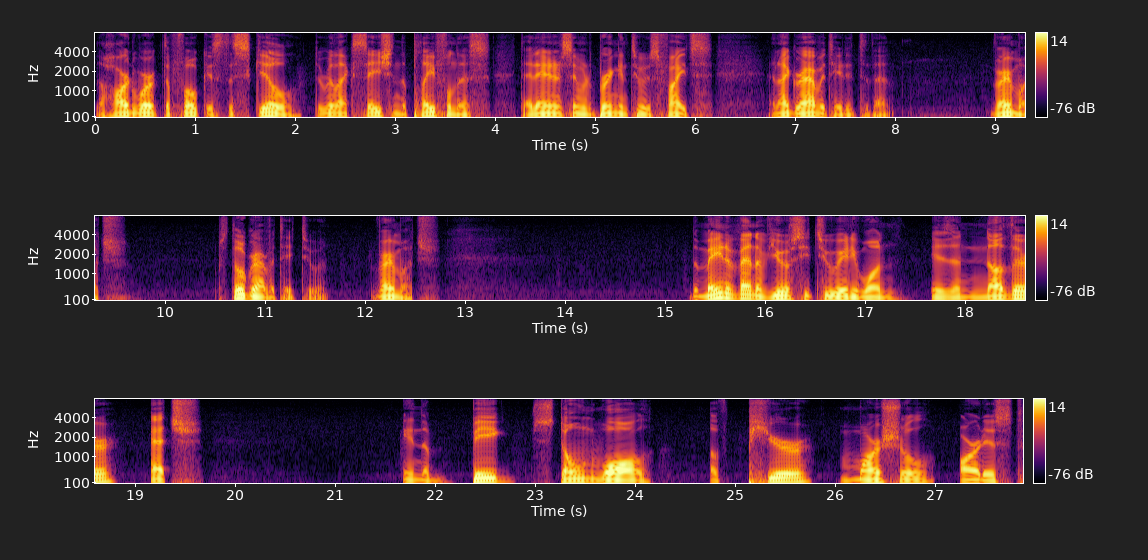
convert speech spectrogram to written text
the hard work, the focus, the skill, the relaxation, the playfulness that Anderson would bring into his fights. And I gravitated to that very much. Still gravitate to it very much. The main event of UFC 281 is another etch in the big stone wall of pure martial artist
